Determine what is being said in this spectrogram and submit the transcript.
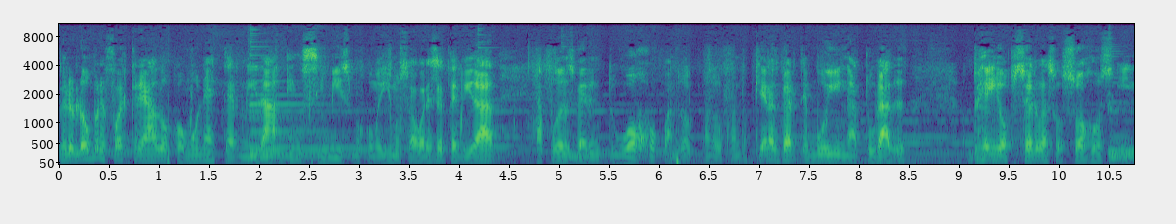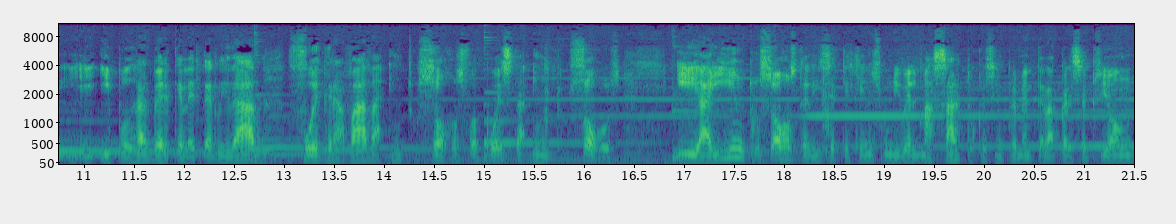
Pero el hombre fue creado con una eternidad en sí mismo, como dijimos ahora, esa eternidad la puedes ver en tu ojo cuando, cuando, cuando quieras verte muy natural Ve y observa esos ojos y, podrás ver que la eternidad fue grabada en tus ojos, fue puesta en tus ojos. Y ahí en tus ojos te dice que tienes un nivel más alto que simplemente la percepción,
